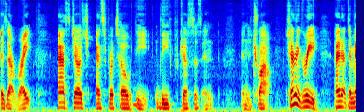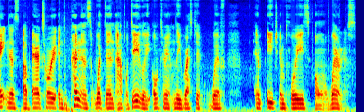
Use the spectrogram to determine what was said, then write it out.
Is that right? asked Judge Esther Toh, the lead justice in, in the trial. Chen agreed, and that the maintenance of editorial independence within Apple Daily ultimately rested with each employee's own awareness.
